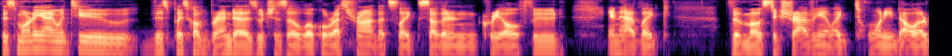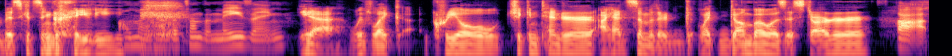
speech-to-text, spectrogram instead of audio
this morning I went to this place called Brenda's, which is a local restaurant that's like southern creole food and had like the most extravagant like $20 biscuits and gravy. Oh my god, that sounds amazing. Yeah, with like creole chicken tender. I had some of their like gumbo as a starter. Stop.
